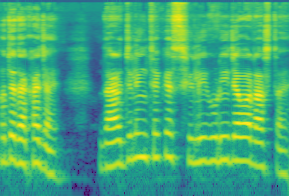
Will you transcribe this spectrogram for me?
হতে দেখা যায়। দার্জিলিং থেকে শিলিগুড়ি যাওয়ার রাস্তায়।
